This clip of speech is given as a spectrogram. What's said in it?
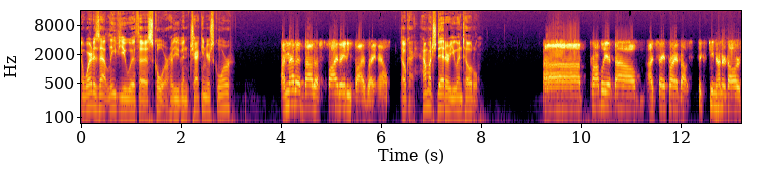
and where does that leave you with a score? Have you been checking your score? I'm at about a 585 right now. Okay, how much debt are you in total? Uh, probably about, I'd say probably about $1,600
